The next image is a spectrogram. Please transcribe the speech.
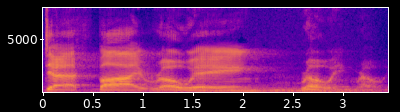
Death by Rowing. Rowing, rowing.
